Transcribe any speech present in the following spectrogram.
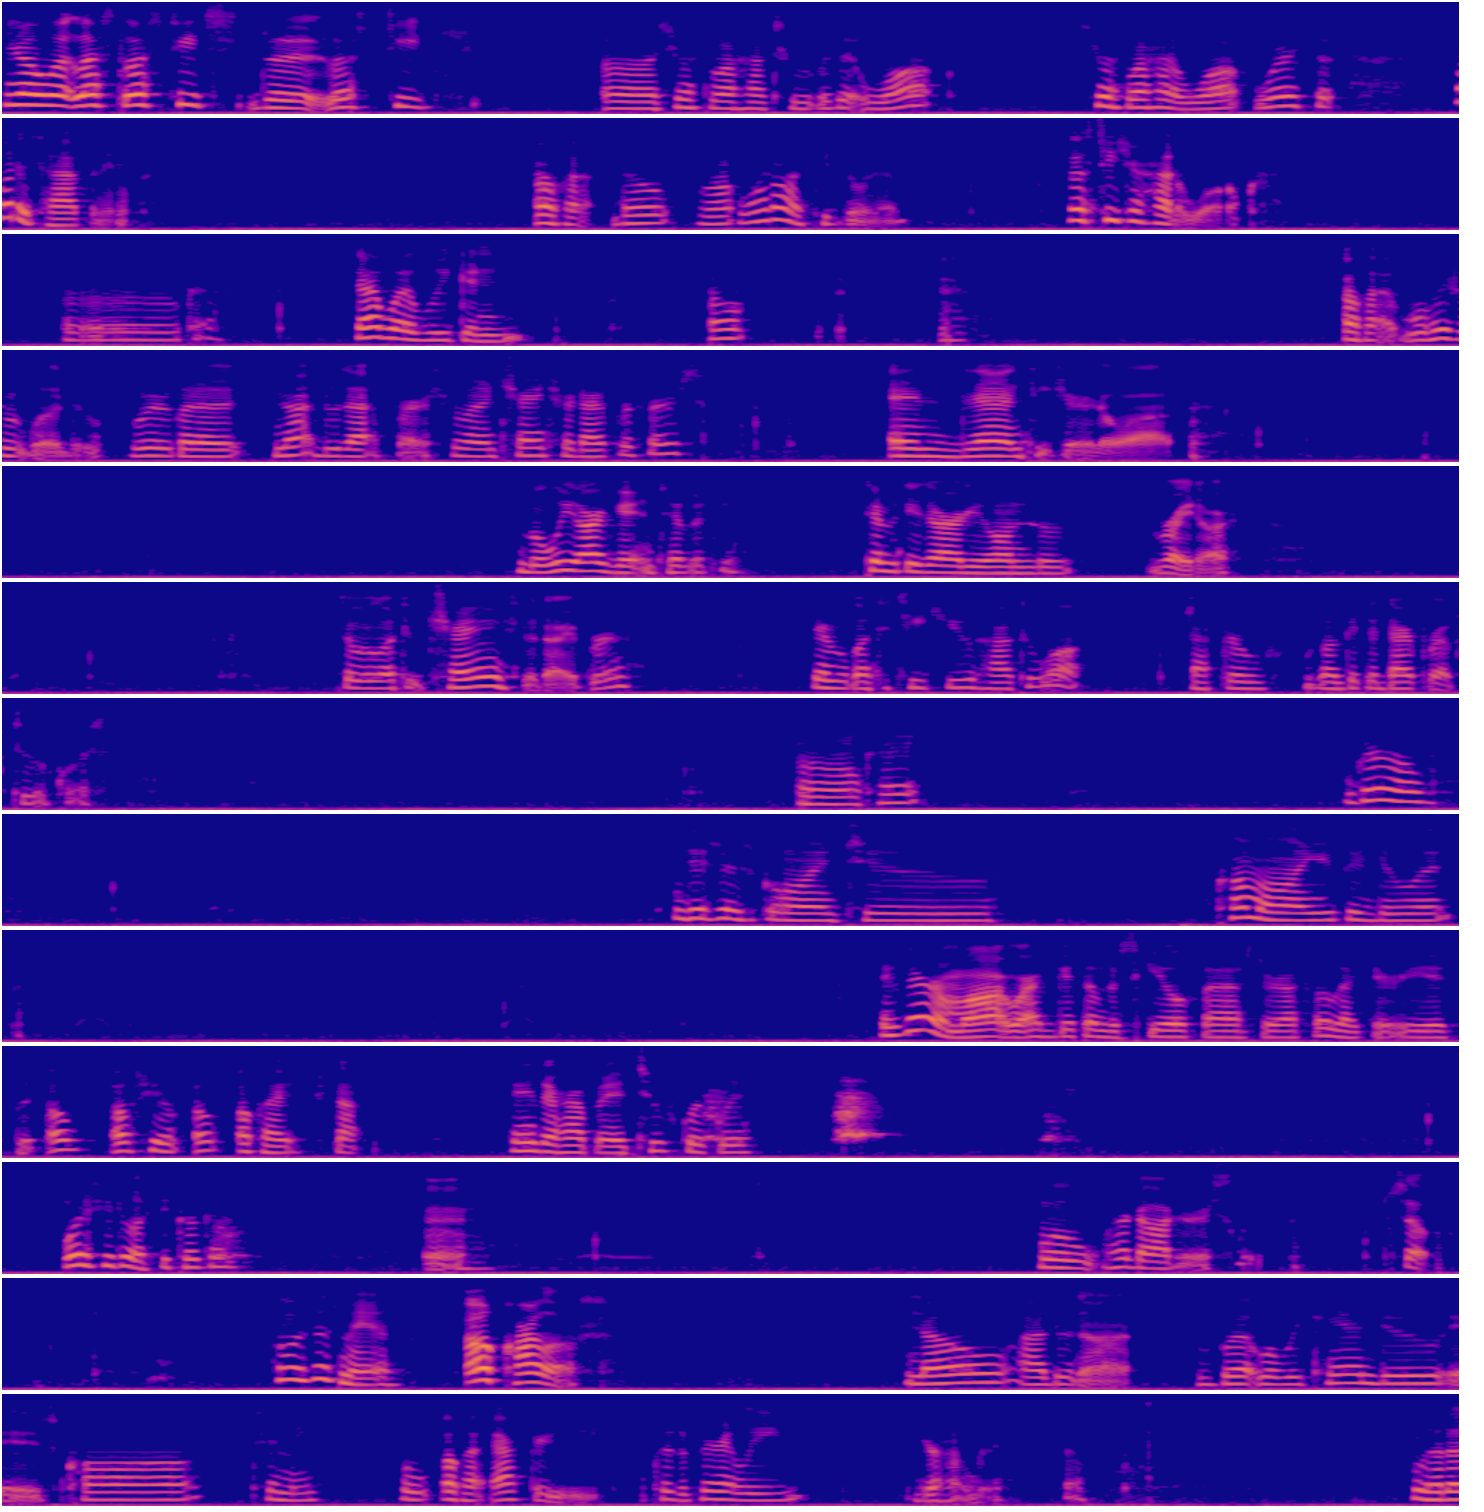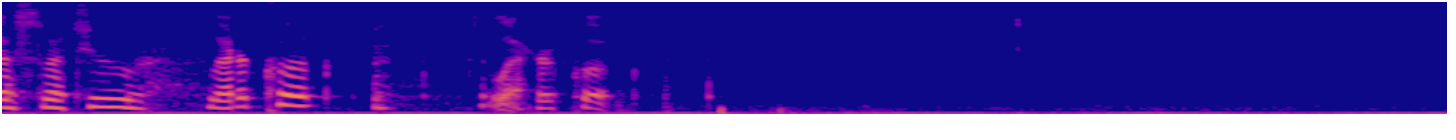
you know what? Let's let's teach the let's teach. Uh, she wants to learn how to. Was it walk? She wants to learn how to walk. Where's the? What is happening? Okay, no. Why, do I keep doing that? Let's teach her how to walk. Okay. That way we can. Oh, Okay, well here's what we're gonna do. We're gonna not do that first. We're gonna change her diaper first, and then teach her to walk. But we are getting Timothy. Timothy's already on the radar. So we're going to change the diaper. Then we're going to teach you how to walk. After we're going to get the diaper up too, of course. Okay. Girl. This is going to... Come on, you can do it. Is there a mod where I get them to scale faster? I feel like there is, but oh, oh shoot, oh, okay, stop. Things are happening too quickly. What is she doing? Is she cooking? Mm. Well, her daughter is asleep. So, who is this man? Oh, Carlos. No, I do not. But what we can do is call Timmy. Okay, after you eat. Because apparently you're hungry. So let us let you let her cook. Let her cook.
